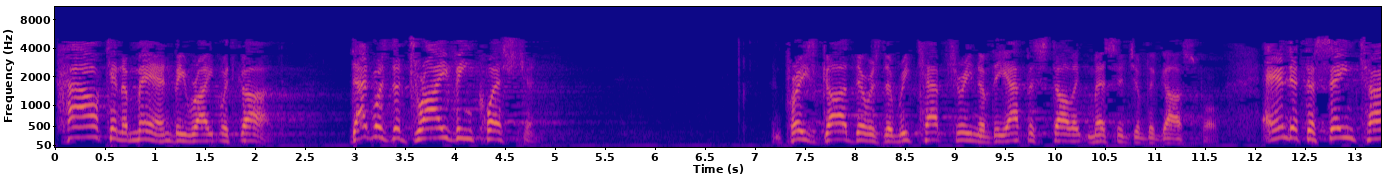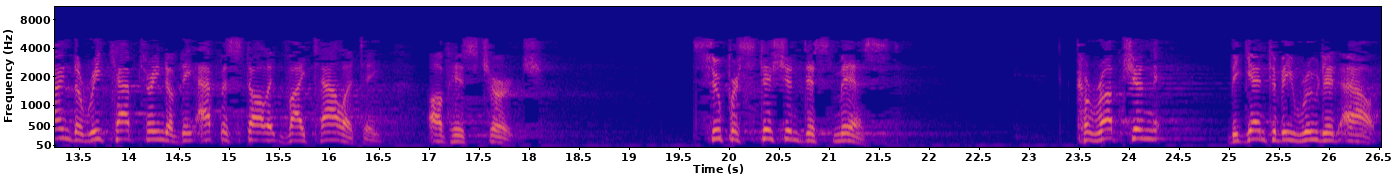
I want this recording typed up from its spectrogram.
How can a man be right with God? That was the driving question. And praise God, there was the recapturing of the apostolic message of the gospel. And at the same time, the recapturing of the apostolic vitality of his church. Superstition dismissed. Corruption began to be rooted out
